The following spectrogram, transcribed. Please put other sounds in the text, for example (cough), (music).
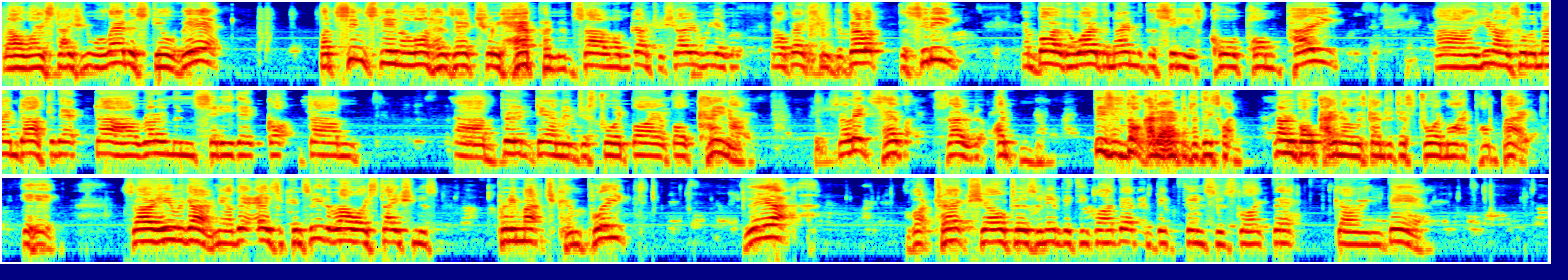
railway station. Well, that is still there. But since then, a lot has actually happened, and so I'm going to show you. We have, I've actually developed the city, and by the way, the name of the city is called Pompeii. Uh, you know, sort of named after that uh, Roman city that got um, uh, burnt down and destroyed by a volcano. So let's have. So I, this is not going to happen to this one. No volcano is going to destroy my Pompeii. (laughs) So here we go. Now, there, as you can see, the railway station is pretty much complete. There, I've got track shelters and everything like that, and big fences like that going there.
